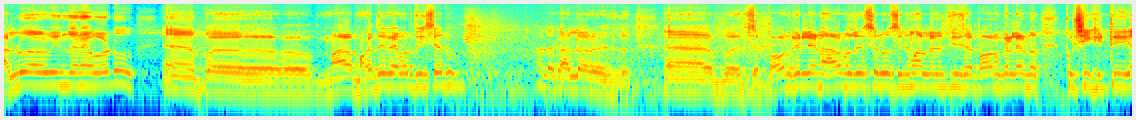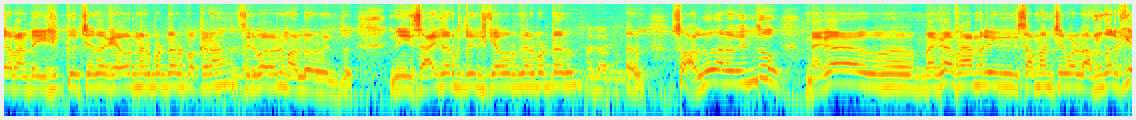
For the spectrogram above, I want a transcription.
అల్లు అరవింద్ అనేవాడు మా మగధీర ఎవరు తీశారు? అల్లు అరవింద్. పవన్ కళ్యాణ్ ఆంధ్రప్రదేశ్లో సినిమాల్లో తీసే పవన్ కళ్యాణ్ ఖుషి హిట్ అలాంటి ఈ హిట్ వచ్చేదాకా ఎవరు నిలబడ్డారు పక్కన? సినిమాలని అల్లు అరవింద్. నీ సాయి ధర్మ తేజ్కి ఎవరు నిలబడ్డారు. So Allu Aravind mega mega ఫ్యామిలీకి సంబంధించిన వాళ్ళు అందరికీ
